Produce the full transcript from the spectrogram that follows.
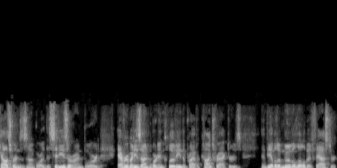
Caltrans is on board, the cities are on board, everybody's on board, including the private contractors, and be able to move a little bit faster.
